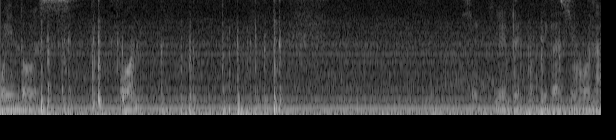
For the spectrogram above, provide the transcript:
Windows qui est de application on a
